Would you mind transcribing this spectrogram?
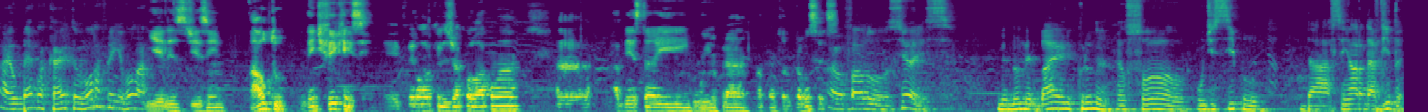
Ah, eu pego a carta, eu vou na frente, eu vou lá. E eles dizem, alto, identifiquem-se. E logo que eles já colocam a, a, a besta aí em punho pra, apontando para vocês. Ah, eu falo, senhores, meu nome é Bayern Kruna. Eu sou um discípulo da Senhora da Vida.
